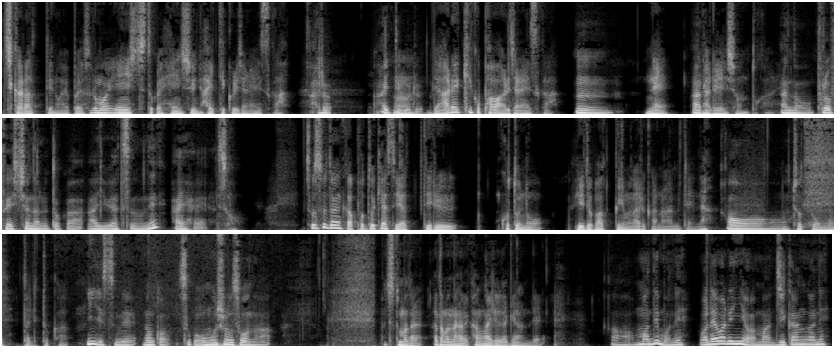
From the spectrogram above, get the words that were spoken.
力っていうのはやっぱりそれも演出とか編集に入ってくるじゃないですか。ある。入ってくるうん。で、あれ結構パワーあるじゃないですか。うん。ね。ある。ナレーションとかね。あの、プロフェッショナルとか、ああいうやつのね。はいはい。そう。そうするとなんか、ポッドキャストやってることのフィードバックにもなるかな、みたいな。ああ、ちょっと思ったりとか。いいですね。なんか、すごい面白そうな。ちょっとまだ頭の中で考えてるだけなんで。あまあでもね、我々にはまあ時間がね、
